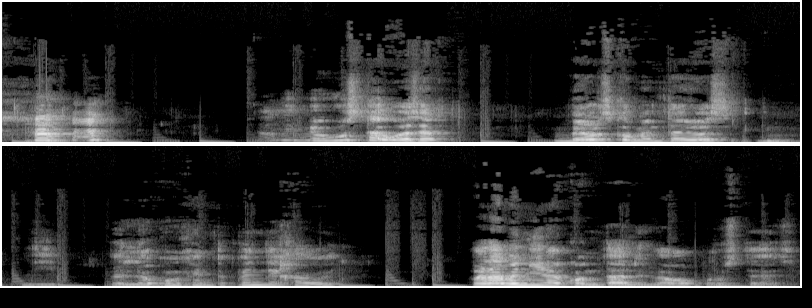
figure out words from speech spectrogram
A mí me gusta, güey. O sea, veo los comentarios y peleo con gente pendeja, güey. Para venir a contarles, lo hago por ustedes.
